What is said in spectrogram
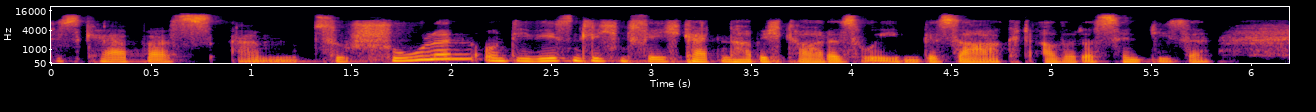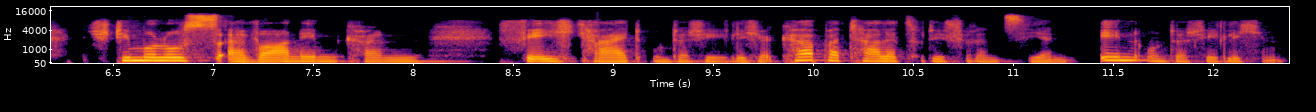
des Körpers ähm, zu schulen. Und die wesentlichen Fähigkeiten habe ich gerade soeben gesagt. Also das sind diese Stimulus äh, wahrnehmen können, Fähigkeit unterschiedlicher Körperteile zu differenzieren in unterschiedlichen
